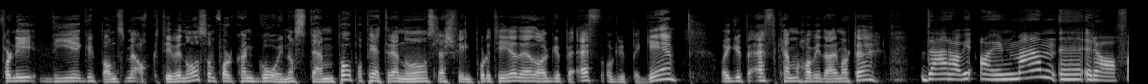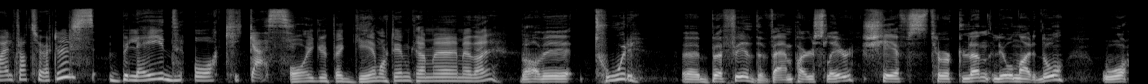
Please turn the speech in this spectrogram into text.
fordi de gruppene som er aktive nå, som folk kan gå inn og stemme på på p3.no slash filmpolitiet, det er da gruppe F og gruppe G. Og i gruppe F, hvem har vi der, Marte? Der har vi Iron Man, eh, Rafael fra Turtles, Blade og Kickass. Og i gruppe G, Martin, hvem er med der? Da har vi Thor, eh, Buffy the Vampire Slayer, Sjefsturtelen Leonardo og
